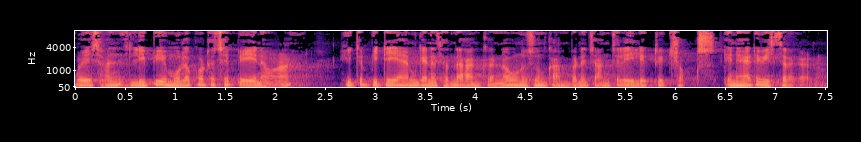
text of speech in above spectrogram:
ওই ලිපියේ මුල කොටසේ පේනවා හිත පිට යෑම ගැන සඳහන් කරන උණුසුම් කම්පන චංචල ඉලෙක්ට්‍රික් ෂොක්ස් එන හැටි විස්තර කරනවා.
